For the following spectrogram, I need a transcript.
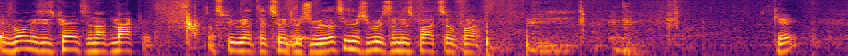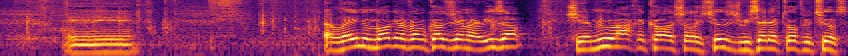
as long as his parents are not makbid. I'll speak about that soon to Mishabur. Let's see the Mishabur on this part so far. Okay. Eh, Aleinu Magen Avraham Kozhem Arizal Shemru Acha Kol Shalish Tfilos which we said after all three Tfilos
